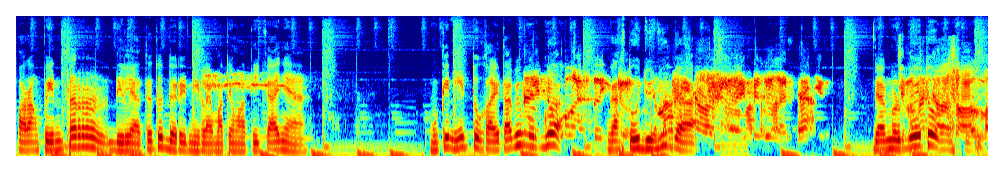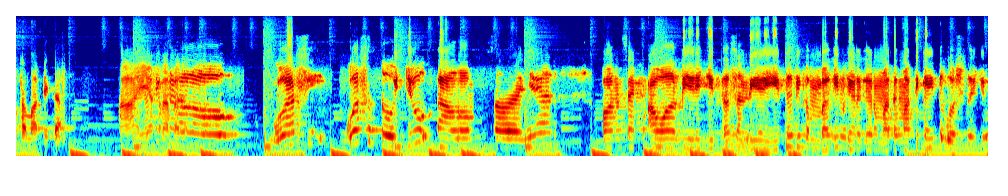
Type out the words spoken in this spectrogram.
orang pinter dilihat itu dari nilai matematikanya. Mungkin itu kali tapi menurut gue nggak setuju juga. dan menurut gue itu kalau soal matematika. Ah iya kenapa? Kalau gue sih, gue setuju kalau misalnya konsep awal diri kita sendiri itu dikembangin gara-gara matematika itu gue setuju.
